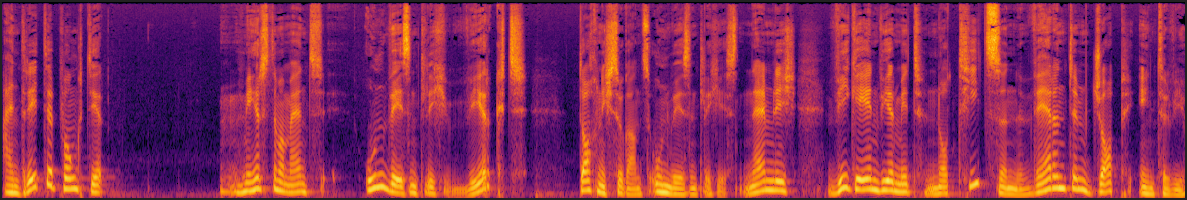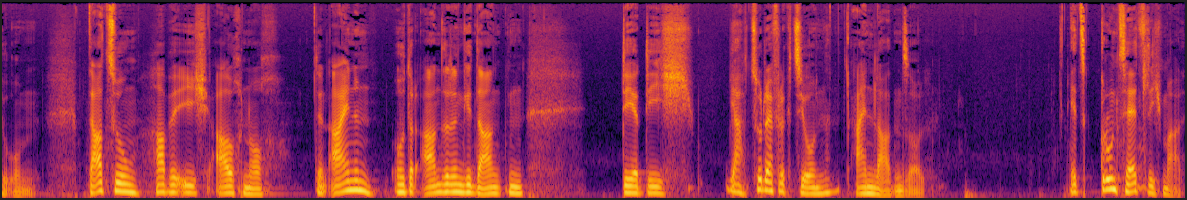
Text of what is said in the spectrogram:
ein dritter Punkt, der im ersten Moment unwesentlich wirkt, doch nicht so ganz unwesentlich ist, nämlich wie gehen wir mit Notizen während dem Jobinterview um. Dazu habe ich auch noch den einen oder anderen Gedanken, der dich ja, zur Reflexion einladen soll. Jetzt grundsätzlich mal.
